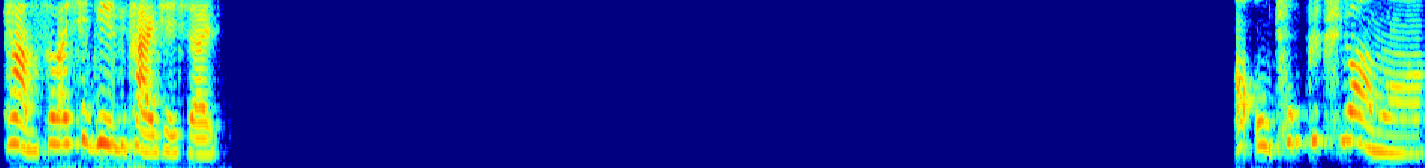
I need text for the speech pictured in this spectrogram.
Tamam savaşa girdik arkadaşlar. Aa, o çok güçlü ama.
